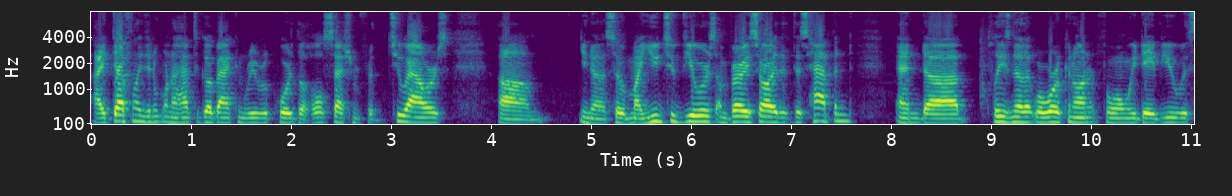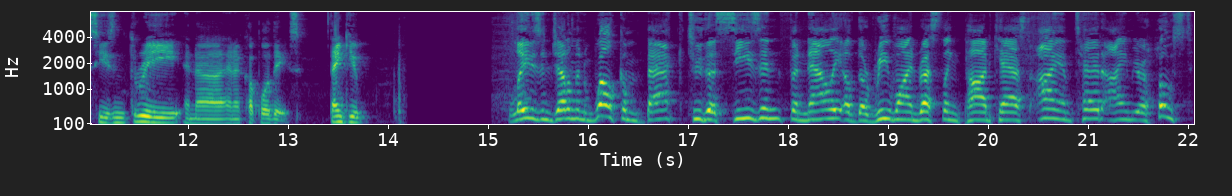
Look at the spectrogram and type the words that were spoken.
I definitely didn't want to have to go back and re record the whole session for the two hours. Um, you know, so my YouTube viewers, I'm very sorry that this happened. And uh, please know that we're working on it for when we debut with season three in, uh, in a couple of days. Thank you. Ladies and gentlemen, welcome back to the season finale of the WreWind Wrestling Podcast. I am Ted. I am your host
